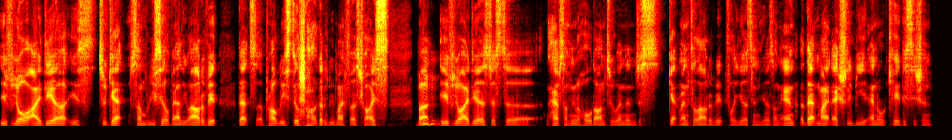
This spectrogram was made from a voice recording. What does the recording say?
If your idea is to get some resale value out of it, that's uh, probably still not going to be my first choice. But if your idea is just to have something to hold on to and then just get rental out of it for years and years on end, that might actually be an okay decision.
